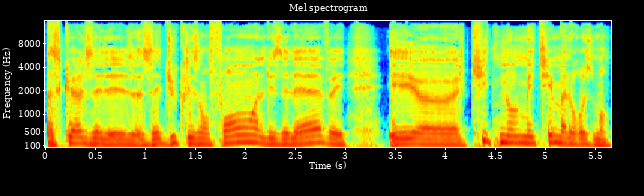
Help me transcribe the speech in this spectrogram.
Parce qu'elles elles- elles éduquent les enfants, elles les élèvent et, et euh, elles quittent nos métiers malheureusement.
